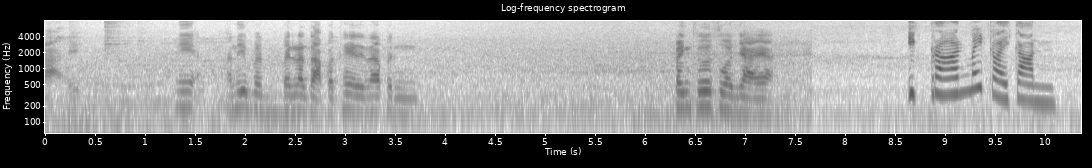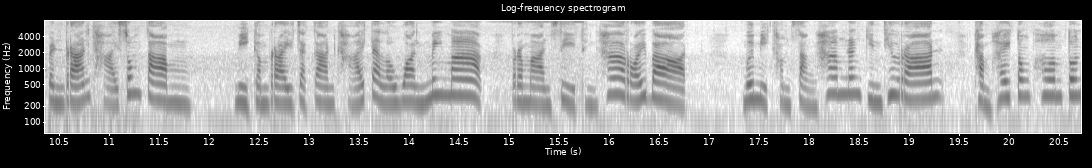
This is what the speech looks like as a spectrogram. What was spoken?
ขาย นี่อันนี้เป็นเป็นระดับประเทศเลยนะเป็น เป็นคือส่วนใหญ่อะอีกร้านไม่ไกลกัน เป็นร้านขายส้มตำมีกำไรจากการขายแต่ละวันไม่มาก ประมาณ 4-500 บาท เมื่อมีคำสั่งห้ามนั่งกินที่ร้านทำให้ต้องเพิ่มต้น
